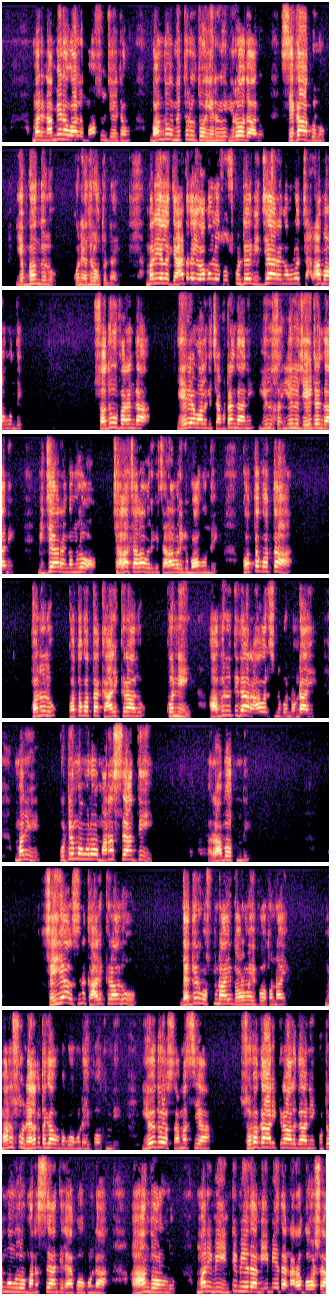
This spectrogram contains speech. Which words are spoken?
మరి నమ్మిన వాళ్ళు మోసం చేయటం బంధువు మిత్రులతో ఎరు విరోధాలు సికాకులు ఇబ్బందులు కొన్ని ఎదురవుతుంటాయి. మరి ఇలా జాతక యోగంలో చూసుకుంటే విద్యారంగంలో చాలా బాగుంది. చదువు పరంగా ఏరే వాళ్ళకి చెప్పటం కానీ వీళ్ళు వీళ్ళు చేయటం కానీ విద్యారంగంలో చాలా చాలా వరకు చాలా వరకు బాగుంది. కొత్త కొత్త పనులు కొత్త కొత్త కార్యక్రమాలు కొన్ని అభివృద్ధిగా రావాల్సిన కొన్ని ఉన్నాయి మరి కుటుంబంలో మనశ్శాంతి రాబోతుంది. చేయాల్సిన కార్యక్రమాలు దగ్గరకు వస్తున్నాయి దూరం అయిపోతున్నాయి. మనసు నిలకటగా ఉండకోకుండా అయిపోతుంది. ఏదో సమస్య శుభ కార్యక్రమాలు కానీ కుటుంబంలో మనశ్శాంతి లేకోకుండా ఆందోళనలు మరి మీ ఇంటి మీద మీ మీద నరఘోష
